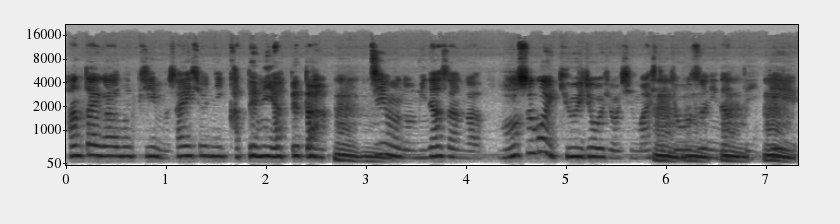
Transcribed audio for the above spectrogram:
反対側のチーム最初に勝手にやってたうんうん。チームの皆さんがものすごい急上昇しましてうん上手になっていて、うんうん。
